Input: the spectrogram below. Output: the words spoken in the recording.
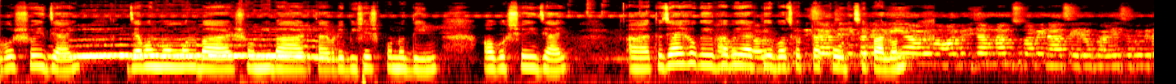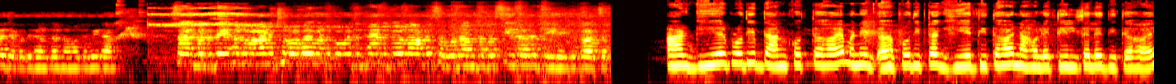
অবশ্যই যাই। যেমন মঙ্গলবার, শনিবার, তারপরে বিশেষ কোনো দিন অবশ্যই যাই। তো যাই হোক, এইভাবেই আর কি এবছরটা করছি পালন। আর ঘিয়ের প্রদীপ দান করতে হয় মানে প্রদীপটা ঘিয়ে দিতে হয়, না হলে তিল তেলে দিতে হয়।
